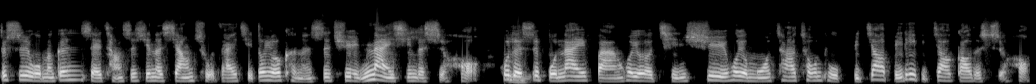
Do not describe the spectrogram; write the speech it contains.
就是我们跟谁长时间的相处在一起，都有可能失去耐心的时候，或者是不耐烦，会有情绪，会有摩擦冲突，比较比例比较高的时候，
